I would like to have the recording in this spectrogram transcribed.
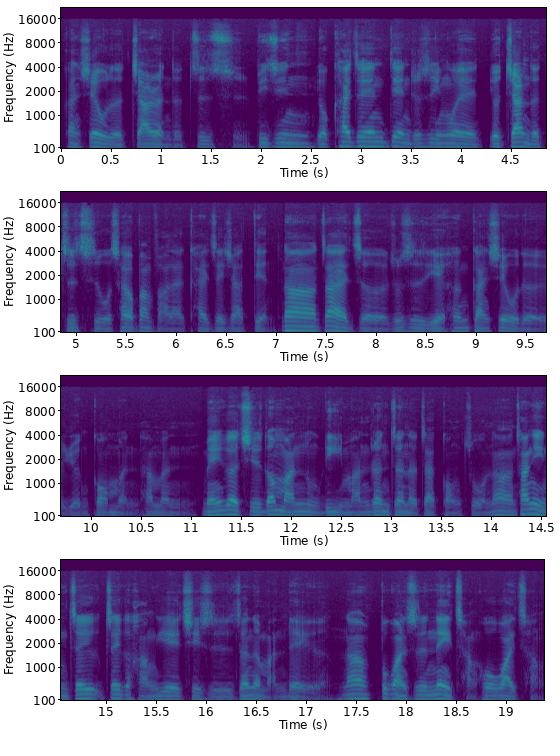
感谢我的家人的支持，毕竟有开这间店，就是因为有家人的支持，我才有办法来开这家店。那再者，就是也很感谢我的员工们，他们每一个其实都蛮努力、蛮认真的在工作。那餐饮这这个行业其实真的蛮累的，那不管是内场或外场，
